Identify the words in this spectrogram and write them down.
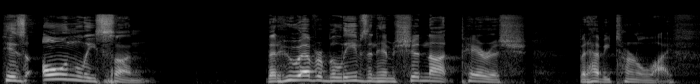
his only son that whoever believes in him should not perish but have eternal life.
